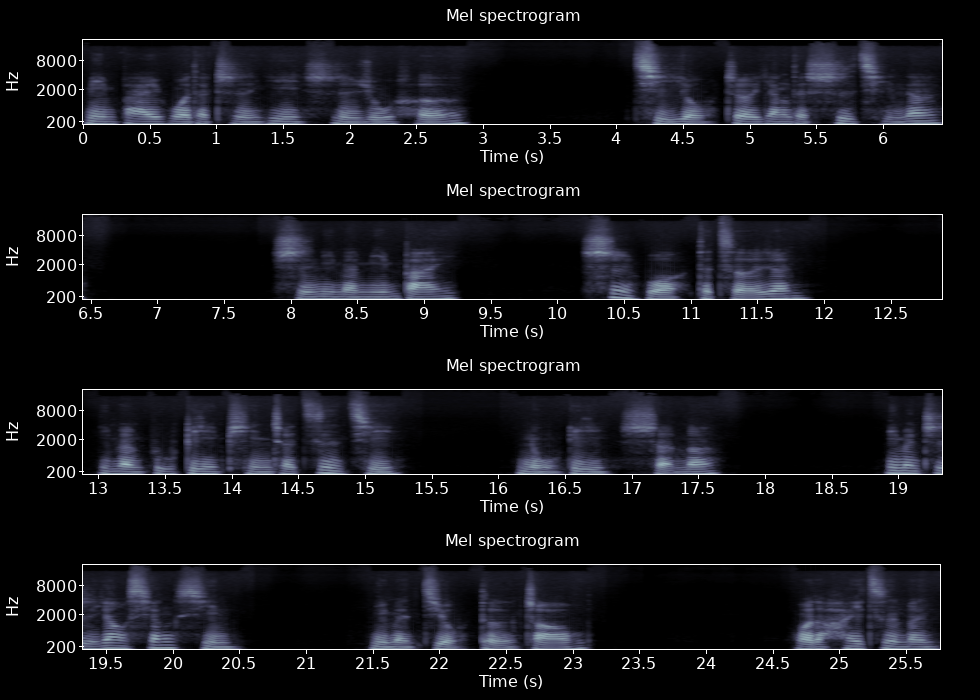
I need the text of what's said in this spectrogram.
明白我的旨意是如何？岂有这样的事情呢？使你们明白，是我的责任。你们不必凭着自己努力什么，你们只要相信，你们就得着。我的孩子们，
